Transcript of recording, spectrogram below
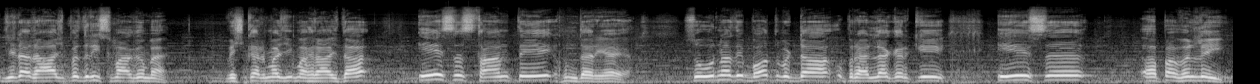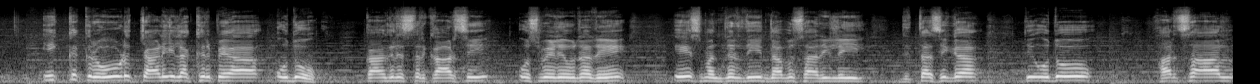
ਜਿਹੜਾ ਰਾਜ ਪੱਧਰੀ ਸਮਾਗਮ ਹੈ ਵਿਸ਼ਕਰਮਾ ਜੀ ਮਹਾਰਾਜ ਦਾ, ਇਸ ਸਥਾਨ ਤੇ ਹੁੰਦਾ ਰਿਹਾ ਆ। ਸੋ ਉਹਨਾਂ ਦੇ ਬਹੁਤ ਵੱਡਾ ਉਪਰਾਲਾ ਕਰਕੇ ਇਸ ਭਵਨ ਲਈ 1 ਕਰੋੜ 40 ਲੱਖ ਰੁਪਇਆ ਉਦੋਂ ਕਾਂਗਰਸ ਸਰਕਾਰ ਸੀ, ਉਸ ਵੇਲੇ ਉਹਨਾਂ ਨੇ ਇਸ ਮੰਦਿਰ ਦੀ ਨਵ ਉਸਾਰੀ ਲਈ ਦਿੱਤਾ ਸੀਗਾ ਤੇ ਉਦੋਂ ਹਰ ਸਾਲ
